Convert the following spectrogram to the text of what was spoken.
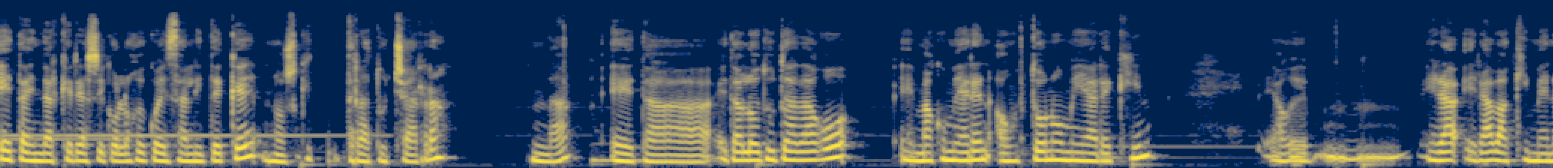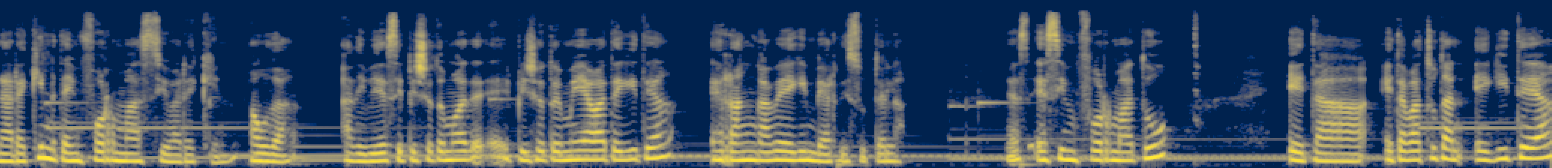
eta indarkeria psikologikoa izan liteke, noski, tratu txarra, da? Eta, eta lotuta dago, emakumearen autonomiarekin, era, erabakimenarekin eta informazioarekin. Hau da, adibidez episotomia bat egitea, errangabe egin behar dizutela. Ez, ez informatu, eta, eta batzutan egitea,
